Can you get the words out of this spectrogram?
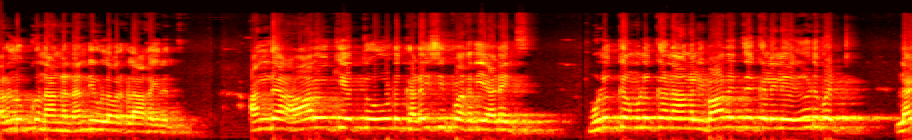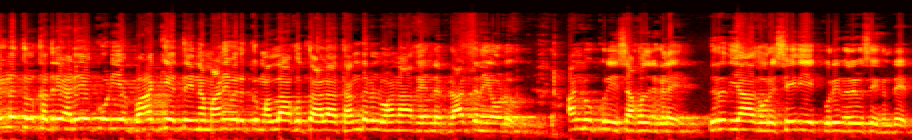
அருளுக்கு நாங்கள் நன்றி உள்ளவர்களாக இருந்து அந்த ஆரோக்கியத்தோடு கடைசி பகுதியை அடைந்து முழுக்க முழுக்க நாங்கள் இபாதத்துக்களிலே ஈடுபட்டு லைலத்துல் கதிரை அடையக்கூடிய பாக்கியத்தை நம் அனைவருக்கும் அல்லாஹு தாலா தந்தருள்வானாக என்ற பிரார்த்தனையோடு அன்புக்குரிய சகோதரர்களே இறுதியாக ஒரு செய்தியை கூறி நிறைவு செய்கின்றேன்.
